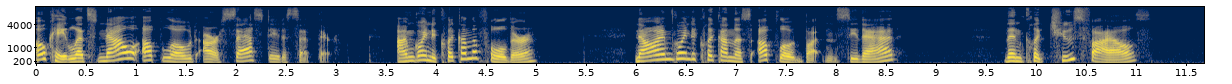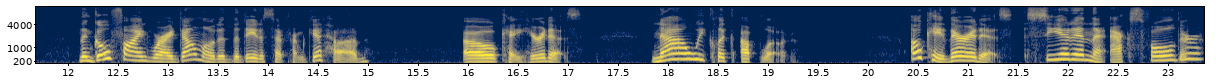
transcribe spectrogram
Okay, let's now upload our SAS dataset there. I'm going to click on the folder. Now I'm going to click on this upload button. See that? Then click choose files. Then go find where I downloaded the dataset from GitHub. Okay, here it is. Now we click upload. Okay, there it is. See it in the X folder?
